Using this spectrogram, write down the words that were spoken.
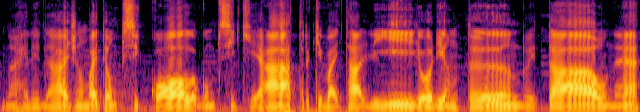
na realidade, não vai ter um psicólogo, um psiquiatra que vai estar tá ali orientando e tal, né?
